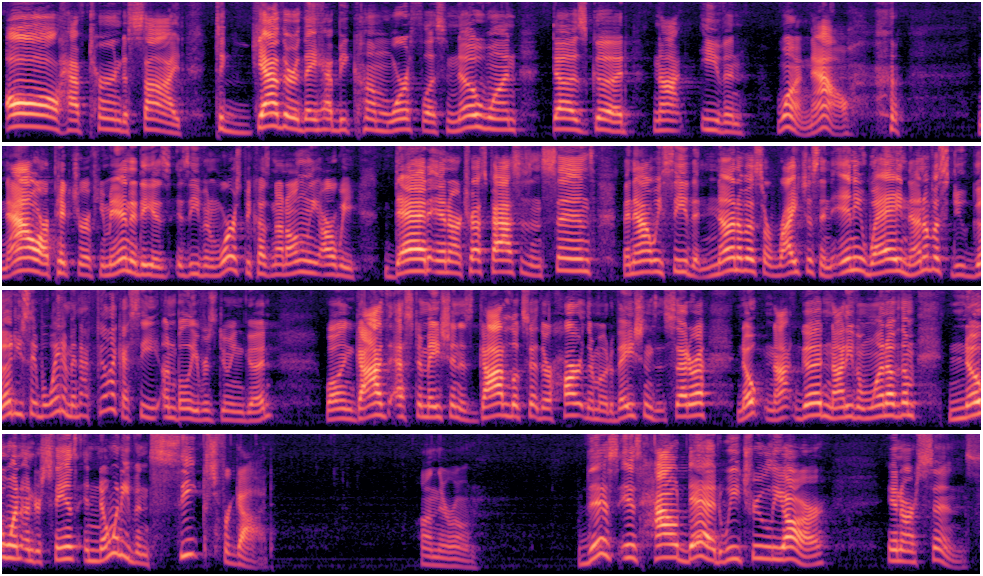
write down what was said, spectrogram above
All have turned aside. Together they have become worthless. No one does good, not even one. Now, now our picture of humanity is, is even worse because not only are we dead in our trespasses and sins, but now we see that none of us are righteous in any way. None of us do good. You say, well, wait a minute, I feel like I see unbelievers doing good. Well, in God's estimation, as God looks at their heart, their motivations, etc., nope, not good, not even one of them. No one understands, and no one even seeks for God on their own. This is how dead we truly are in our sins.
